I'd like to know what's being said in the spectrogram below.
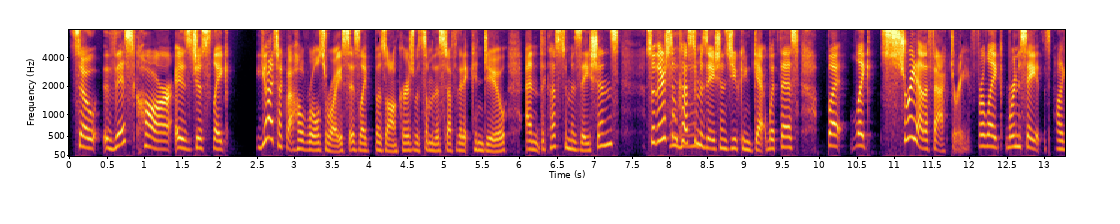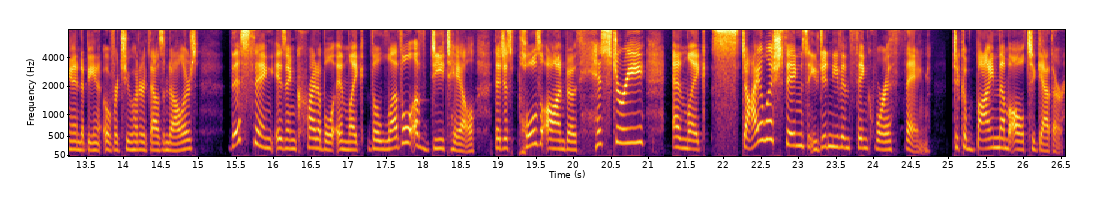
So this car is just like, you know, I talk about how Rolls Royce is like bazonkers with some of the stuff that it can do and the customizations. So there's some mm-hmm. customizations you can get with this, but like straight out of the factory for like, we're going to say it's probably going to end up being over $200,000. This thing is incredible in like the level of detail that just pulls on both history and like stylish things that you didn't even think were a thing to combine them all together.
